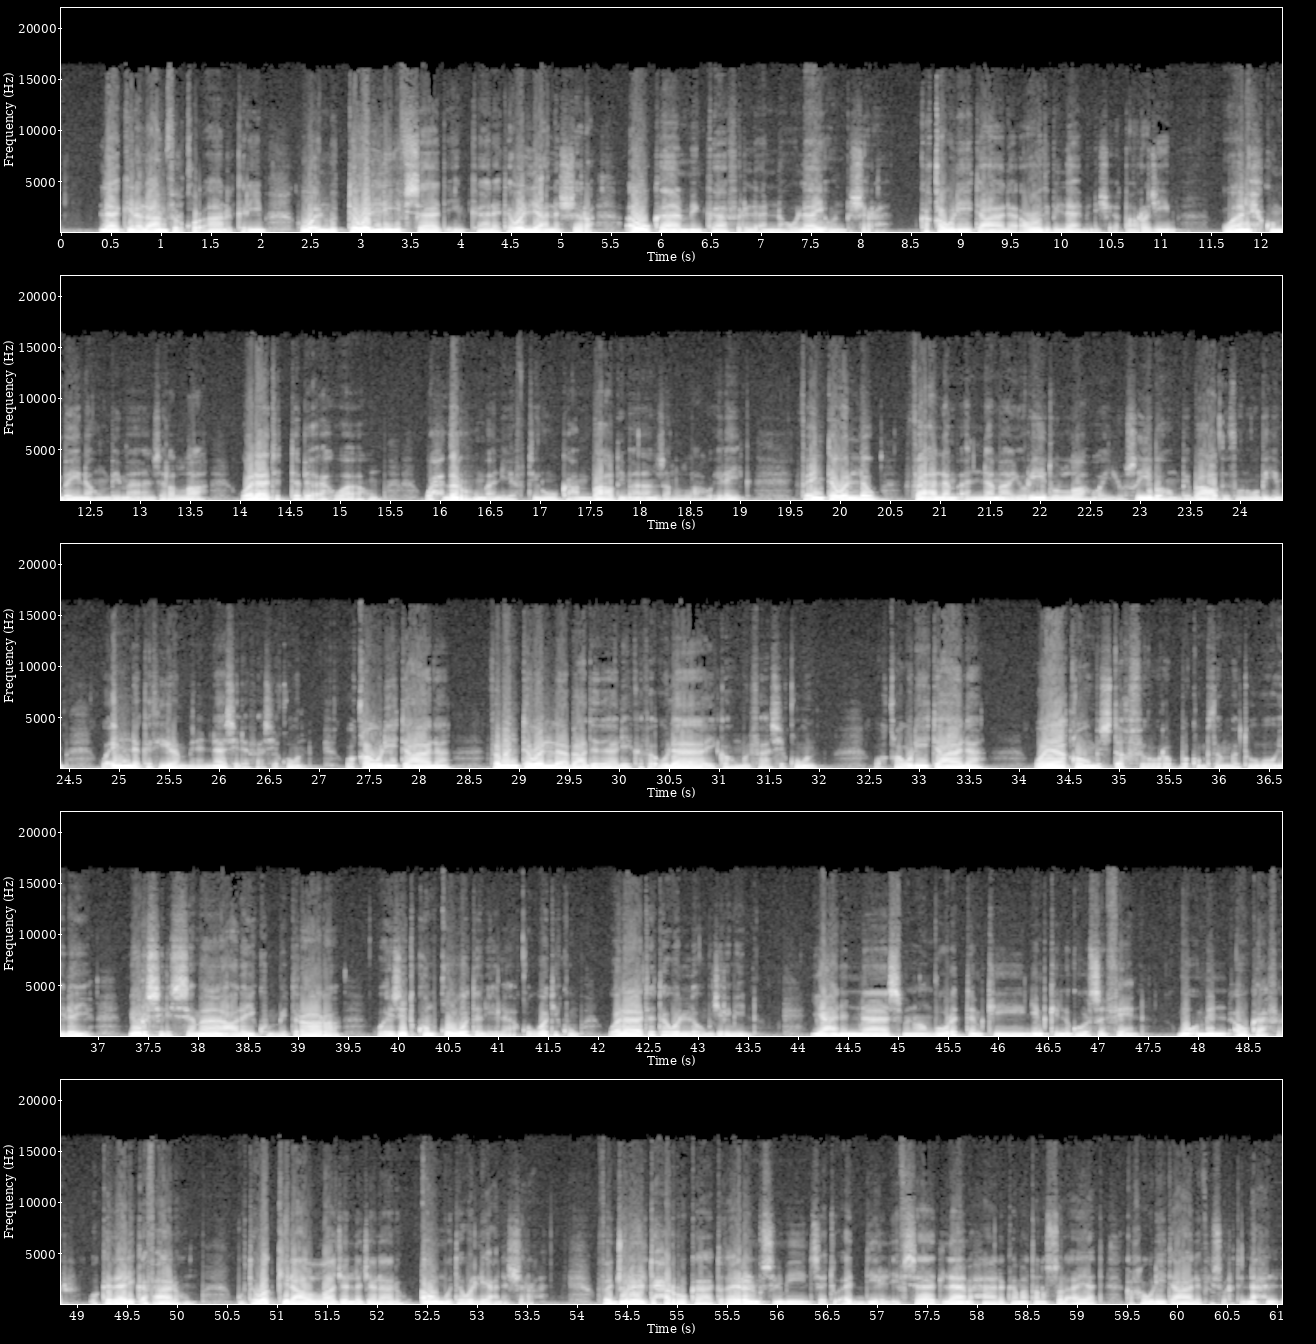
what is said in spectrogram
لكن العام في القرآن الكريم هو أن التولي إفساد إن كان تولي عن الشرع أو كان من كافر لأنه لا يؤمن بالشرع. كقوله تعالى أعوذ بالله من الشيطان الرجيم وأن احكم بينهم بما أنزل الله ولا تتبع أهواءهم واحذرهم أن يفتنوك عن بعض ما أنزل الله إليك. فإن تولوا فاعلم أنما يريد الله أن يصيبهم ببعض ذنوبهم وإن كثيرا من الناس لفاسقون. وقوله تعالى فمن تولى بعد ذلك فأولئك هم الفاسقون. وقوله تعالى ويا قوم استغفروا ربكم ثم توبوا إليه يرسل السماء عليكم مدرارا ويزدكم قوة إلى قوتكم ولا تتولوا مجرمين. يعني الناس من منظور التمكين يمكن نقول صنفين مؤمن أو كافر وكذلك أفعالهم متوكل على الله جل جلاله أو متولي عن الشرع. فجل تحركات غير المسلمين ستؤدي للإفساد لا محالة كما تنص الآيات كقوله تعالى في سورة النحل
